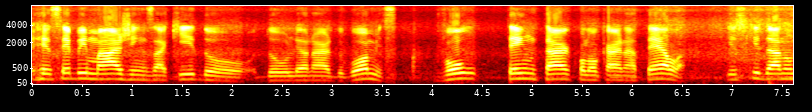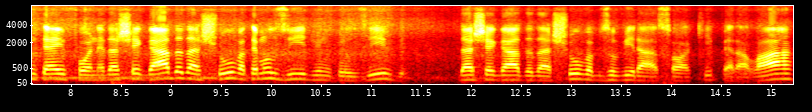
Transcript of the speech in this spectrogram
recebo imagens aqui do, do Leonardo Gomes, vou tentar colocar na tela, isso que dá não ter iPhone, é da chegada da chuva, temos vídeo inclusive, da chegada da chuva, preciso virar só aqui, pera lá,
